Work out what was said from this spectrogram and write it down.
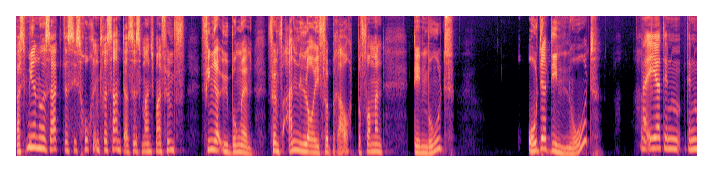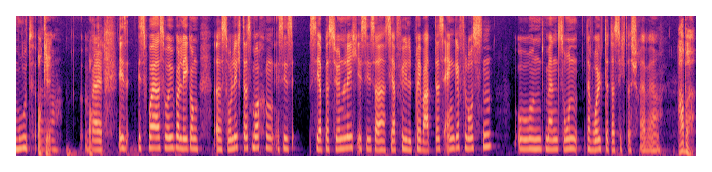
Was mir nur sagt, das ist hochinteressant, dass es manchmal fünf Fingerübungen, fünf Anläufe braucht, bevor man den Mut oder die Not na, eher den, den Mut. Okay. Also, weil okay. es, es war ja so eine Überlegung, äh, soll ich das machen? Es ist sehr persönlich, es ist auch sehr viel Privates eingeflossen und mein Sohn, der wollte, dass ich das schreibe. Aber?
